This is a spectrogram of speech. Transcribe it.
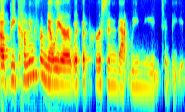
of becoming familiar with the person that we need to be.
